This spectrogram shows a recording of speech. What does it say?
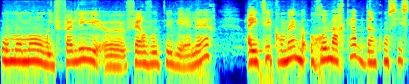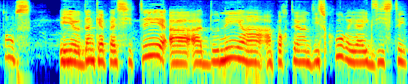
au moment où il fallait euh, faire voter les LR, a été quand même remarquable d'inconsistance et euh, d'incapacité à, donner, à porter un discours et à exister.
